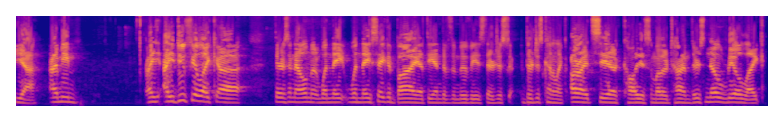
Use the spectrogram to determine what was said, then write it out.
Yeah, I mean, I I do feel like uh, there's an element when they when they say goodbye at the end of the movies, they're just they're just kind of like, all right, see ya, call you some other time. There's no real like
